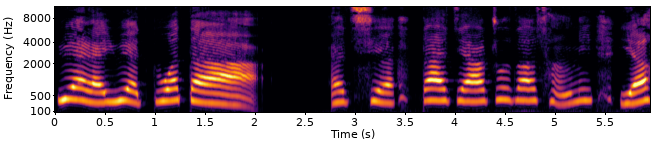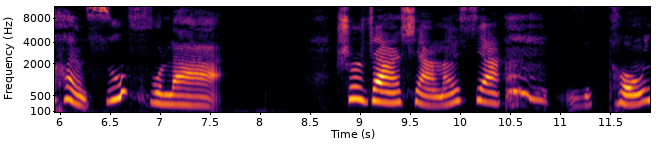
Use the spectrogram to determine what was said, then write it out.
越来越多的，而且大家住到城里也很舒服啦。市长想了想，同意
